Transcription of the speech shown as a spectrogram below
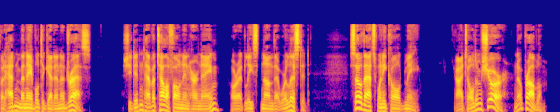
but hadn't been able to get an address. She didn't have a telephone in her name, or at least none that were listed. So that's when he called me. I told him sure, no problem.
